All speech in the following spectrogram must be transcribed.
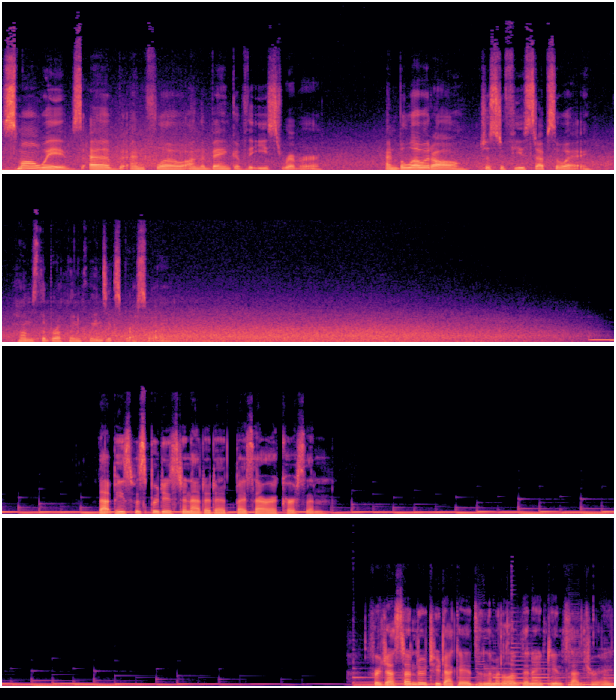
Small waves ebb and flow on the bank of the East River, and below it all, just a few steps away, hums the Brooklyn Queens Expressway. That piece was produced and edited by Sarah Kurson. For just under two decades in the middle of the 19th century,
